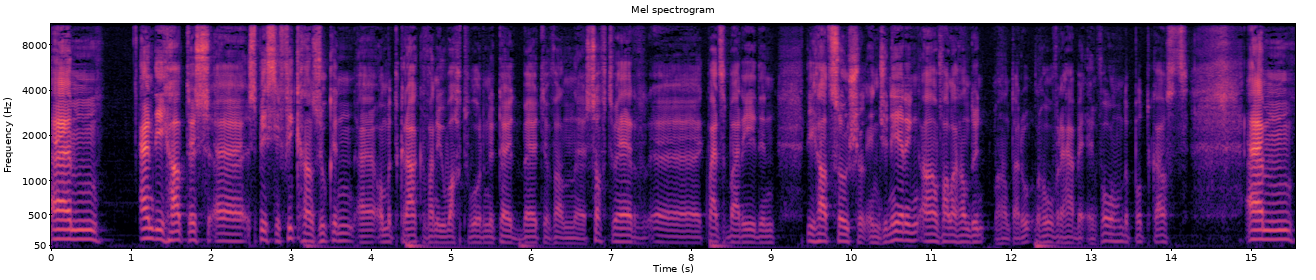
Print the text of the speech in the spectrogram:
Um, en die gaat dus uh, specifiek gaan zoeken uh, om het kraken van uw wachtwoorden, het uitbuiten van uh, software, kwetsbaarheden. Die gaat social engineering aanvallen gaan doen. We gaan het daar ook nog over hebben in volgende podcasts. Um,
